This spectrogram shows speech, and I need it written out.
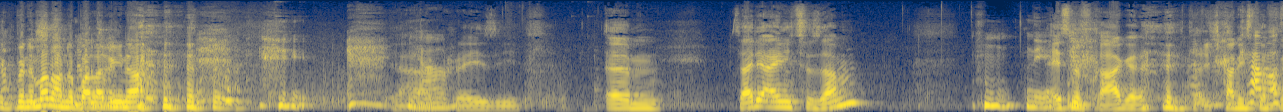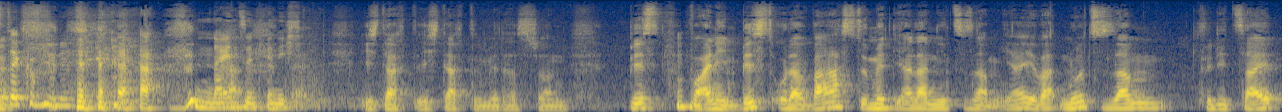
ich bin immer noch eine Ballerina. ja, Ja. crazy. Ähm, seid ihr eigentlich zusammen? nee, Ja, ist eine Frage. Ich kann nichts Kam aus der dafür. Community. nein, sind wir nicht. Ich dachte, ich dachte mir das schon. Bist, vor allen Dingen bist oder warst du mit Jalani zusammen? Ja, ihr wart nur zusammen für die Zeit,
